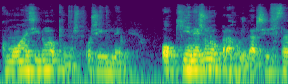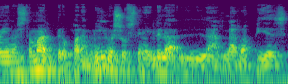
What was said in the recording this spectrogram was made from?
¿cómo va a decir uno que no es posible? ¿O quién es uno para juzgar si está bien o está mal? Pero para mí no es sostenible la, la, la rapidez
